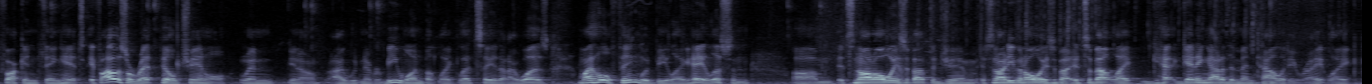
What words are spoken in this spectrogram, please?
fucking thing hits. If I was a red pill channel, when you know I would never be one, but like let's say that I was, my whole thing would be like, hey, listen. Um, it's not always about the gym. It's not even always about. It's about like ge- getting out of the mentality, right? Like,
